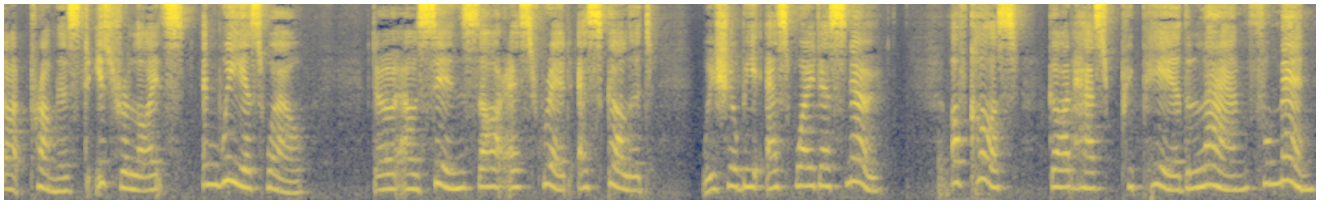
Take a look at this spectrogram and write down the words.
God promised the Israelites and we as well, though our sins are as red as scarlet, we shall be as white as snow. Of course, God has prepared the lamb for men,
